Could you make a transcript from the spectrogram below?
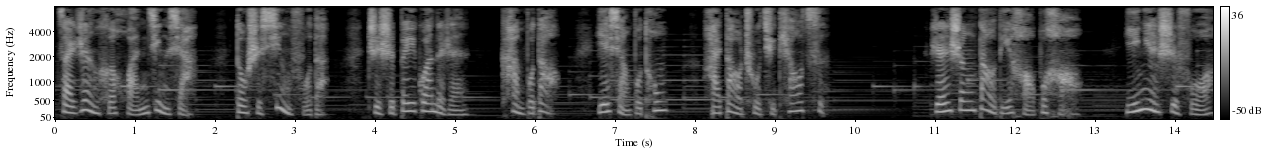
在任何环境下都是幸福的，只是悲观的人看不到，也想不通，还到处去挑刺。人生到底好不好？一念是佛，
